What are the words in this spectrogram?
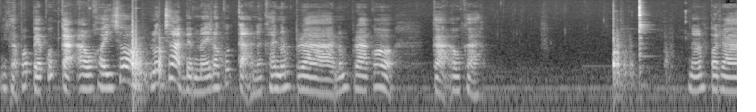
นี่ค่ะป้าแป๋วก็กะเอาใครชอบรสชาติแบบไหนเราก็กะนะคะ น้ำปลาน้ำปลาก็กะเอาค่ะ น้ำปลา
